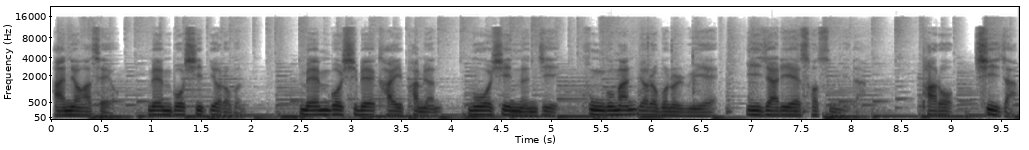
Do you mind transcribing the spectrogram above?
안녕하세요. 멤버십 여러분. 멤버십에 가입하면 무엇이 있는지 궁금한 여러분을 위해 이 자리에 섰습니다. 바로 시작.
